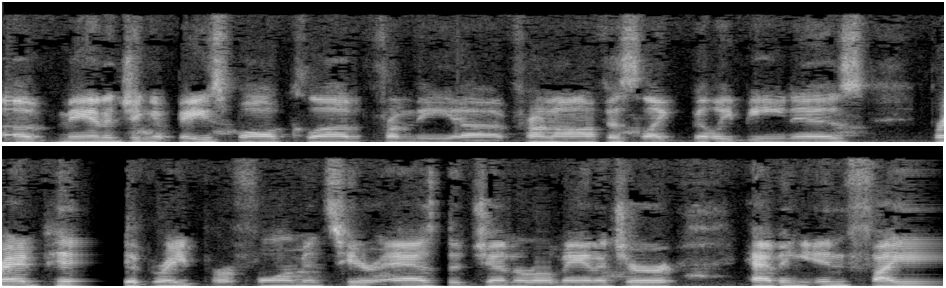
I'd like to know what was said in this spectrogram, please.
of managing a baseball club from the uh, front office, like Billy Beane is, Brad Pitt a great performance here as the general manager, having infights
